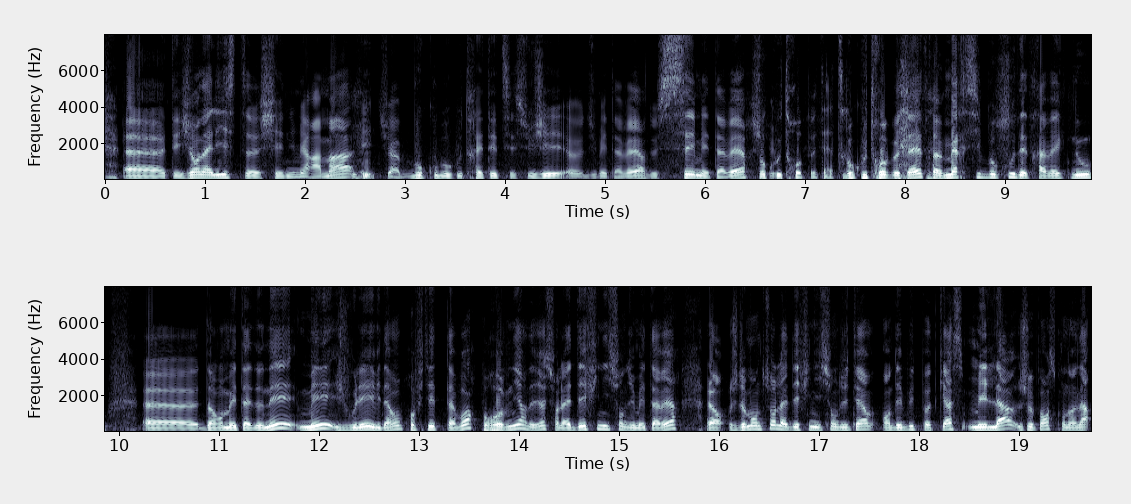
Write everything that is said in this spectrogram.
euh, tu es journaliste chez Numérama et mhm. tu as beaucoup beaucoup traité de ces sujets euh, du métavers, de ces métavers. Beaucoup trop peut-être. Beaucoup trop peut-être. Merci beaucoup d'être avec nous euh, dans Métadonnées, mais je voulais évidemment profiter de t'avoir pour revenir déjà sur la définition du métavers. Alors je demande toujours la définition du terme en début de podcast, mais là je pense qu'on en a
